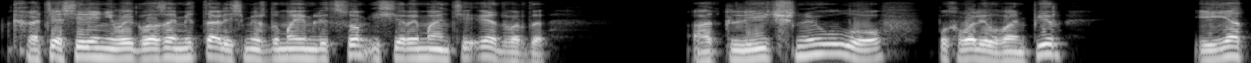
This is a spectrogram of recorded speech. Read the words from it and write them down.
хотя сиреневые глаза метались между моим лицом и серой мантией Эдварда. «Отличный улов!» — похвалил вампир, и я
